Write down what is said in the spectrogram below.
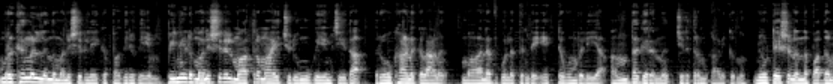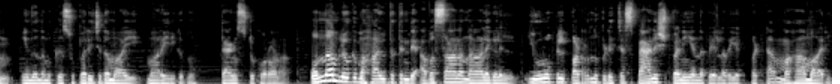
മൃഗങ്ങളിൽ നിന്ന് മനുഷ്യരിലേക്ക് പകരുകയും പിന്നീട് മനുഷ്യരിൽ മാത്രമായി ചുരുങ്ങുകയും ചെയ്ത രോഗാണുക്കളാണ് മാനവകുലത്തിന്റെ ഏറ്റവും വലിയ അന്തകരെന്ന് ചരിത്രം കാണിക്കുന്നു. മ്യൂട്ടേഷൻ എന്ന പദം ഇന്ന് നമുക്ക് സുപരിചിതമായി മാറിയിരിക്കുന്നു. താങ്ക്സ് ടു കൊറോണ ഒന്നാം ലോക മഹായുദ്ധത്തിന്റെ അവസാന നാളുകളിൽ യൂറോപ്പിൽ പടർന്നു പിടിച്ച സ്പാനിഷ് പനി എന്ന പേരിൽ അറിയപ്പെട്ട മഹാമാരി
